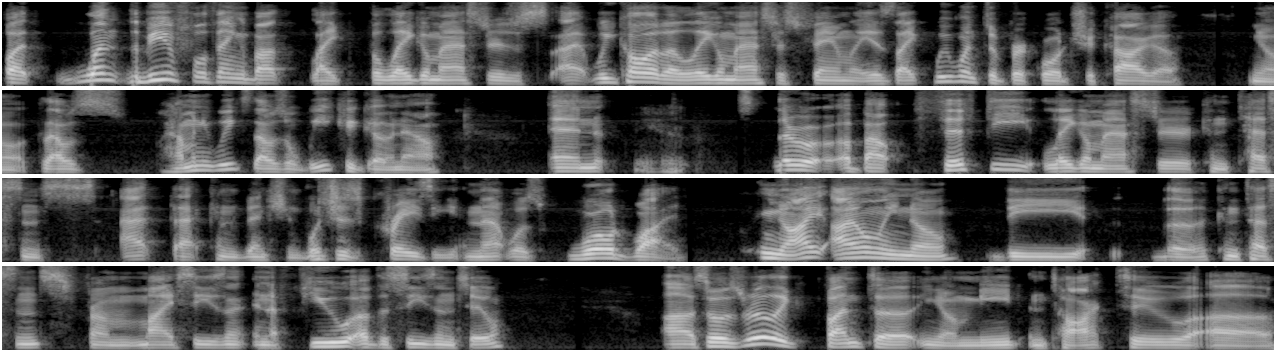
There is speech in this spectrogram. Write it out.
But one the beautiful thing about like the lego masters uh, we call it a lego masters family is like we went to brickworld chicago. You know that was how many weeks? That was a week ago now. And yeah. there were about 50 lego master contestants at that convention which is crazy and that was worldwide you know, I, I only know the the contestants from my season and a few of the season two. Uh, so it was really fun to you know meet and talk to uh,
